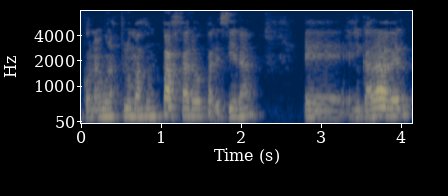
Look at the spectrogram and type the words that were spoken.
con algunas plumas de un pájaro, pareciera, eh, el cadáver.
